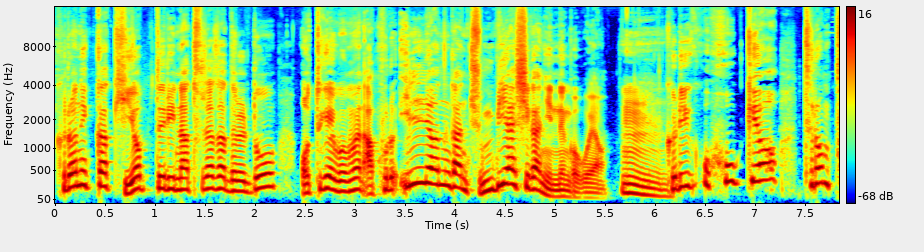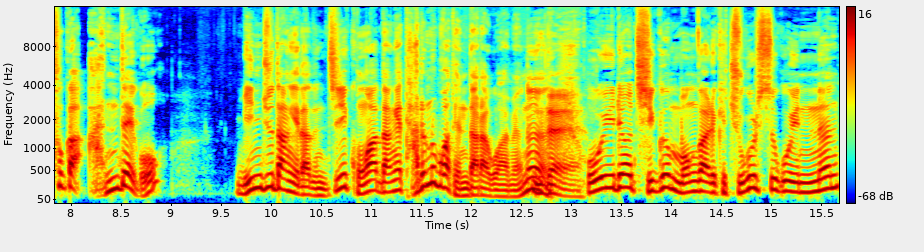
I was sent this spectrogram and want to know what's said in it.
그러니까 기업들이나 투자자들도 어떻게 보면 앞으로 1년간 준비할 시간이 있는 거고요. 음. 그리고 혹여 트럼프가 안 되고 민주당이라든지 공화당의 다른 후보가 된다라고 하면은 네. 오히려 지금 뭔가 이렇게 죽을 쓰고 있는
